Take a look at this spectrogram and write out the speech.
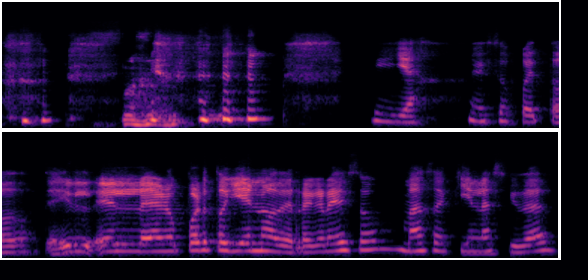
y ya, eso fue todo. El, aeropuerto lleno de regreso, más aquí en la ciudad.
